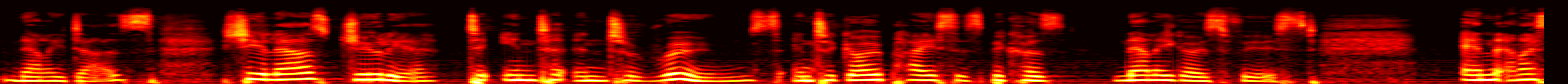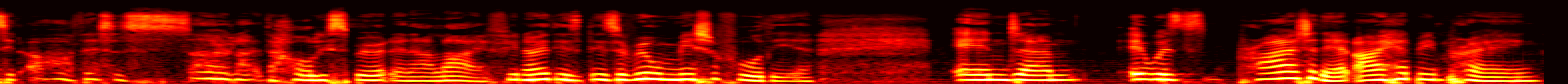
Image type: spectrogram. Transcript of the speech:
Nellie does? She allows Julia to enter into rooms and to go places because Nellie goes first. And, and I said, oh, this is so like the Holy Spirit in our life. You know, there's, there's a real metaphor there. And um, it was prior to that, I had been praying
